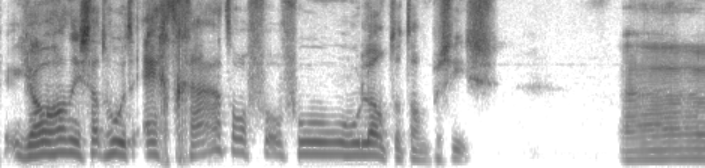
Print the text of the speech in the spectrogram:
Johan, is dat hoe het echt gaat? Of, of hoe, hoe loopt het dan precies? Uh,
